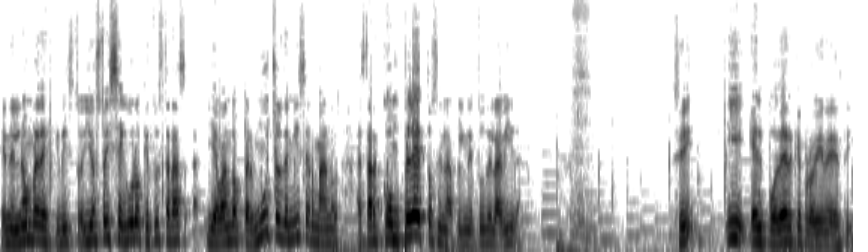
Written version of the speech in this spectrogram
En el nombre de Cristo. Yo estoy seguro que tú estarás llevando a muchos de mis hermanos a estar completos en la plenitud de la vida. ¿Sí? y el poder que proviene de ti.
